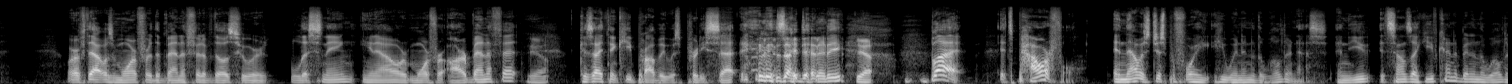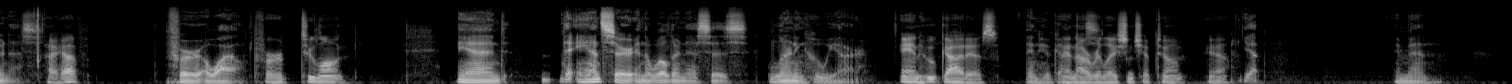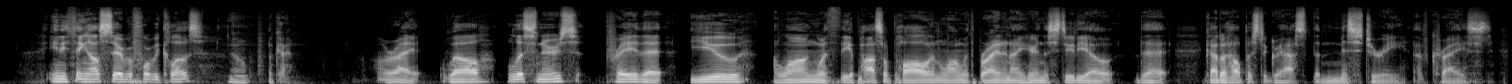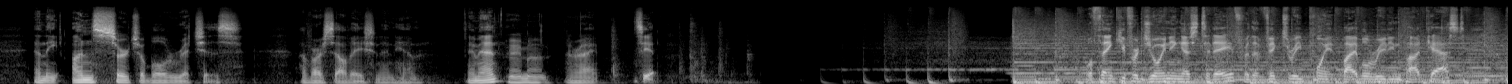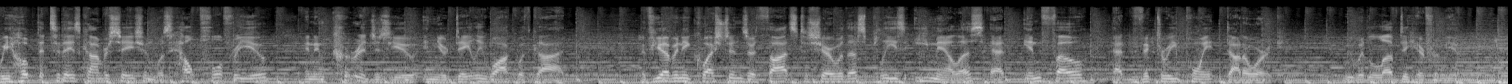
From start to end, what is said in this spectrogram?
or if that was more for the benefit of those who were listening, you know, or more for our benefit. Yeah. Because I think he probably was pretty set in his identity. Yeah. But it's powerful. And that was just before he, he went into the wilderness. And you it sounds like you've kind of been in the wilderness I have for a while. for too long. And the answer in the wilderness is learning who we are And who God is and who God is. and is. our relationship to Him. Yeah. Yep. Amen. Anything else there before we close? No. Okay. All right. Well, listeners, pray that you, along with the Apostle Paul and along with Brian and I here in the studio, that God will help us to grasp the mystery of Christ and the unsearchable riches of our salvation in Him. Amen. Amen. All right. See it. Well, thank you for joining us today for the Victory Point Bible Reading Podcast. We hope that today's conversation was helpful for you and encourages you in your daily walk with God. If you have any questions or thoughts to share with us, please email us at info at victorypoint.org. We would love to hear from you.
